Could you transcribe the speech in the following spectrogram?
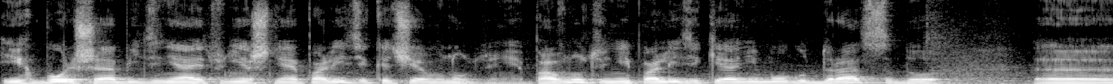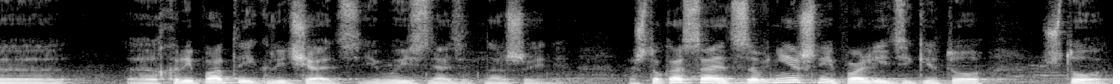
Их больше объединяет внешняя политика, чем внутренняя. По внутренней политике они могут драться до э, э, хрипоты, кричать и выяснять отношения. А что касается внешней политики, то что?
